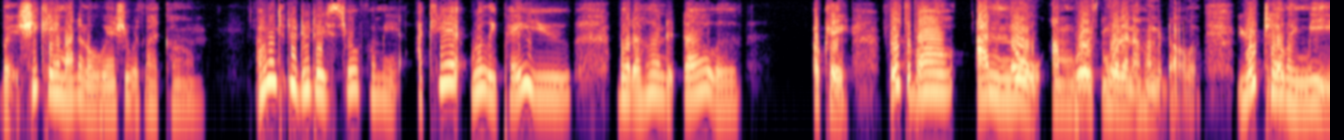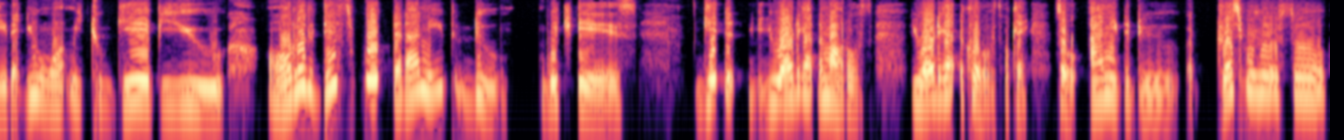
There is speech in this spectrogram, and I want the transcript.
But she came out of nowhere and she was like, um, I want you to do this show for me. I can't really pay you but a hundred dollars. Okay, first of all, I know I'm worth more than a hundred dollars. You're telling me that you want me to give you all of this work that I need to do, which is get the, you already got the models, you already got the clothes. Okay, so I need to do a dress rehearsal.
